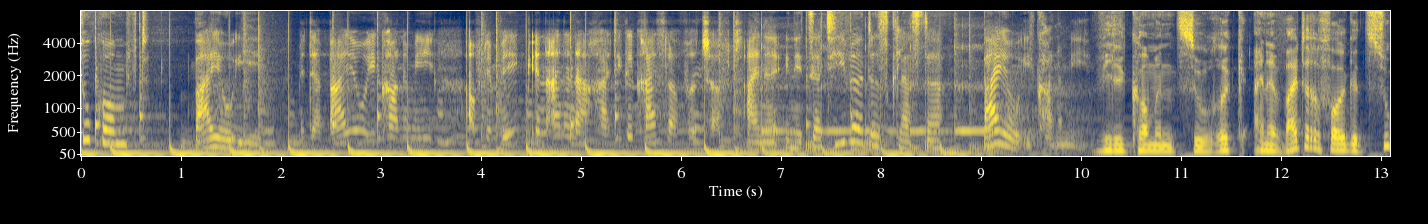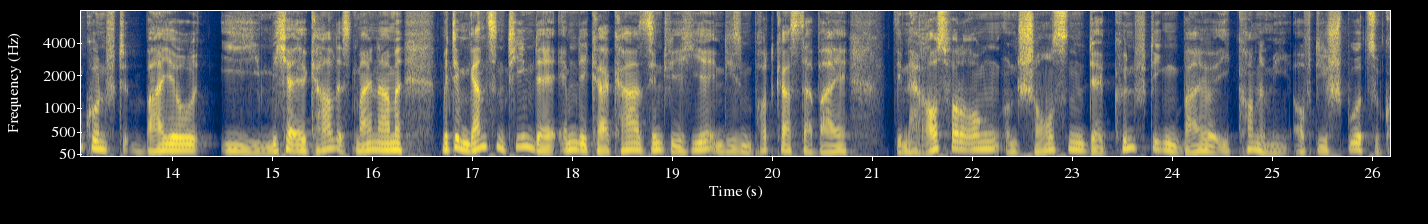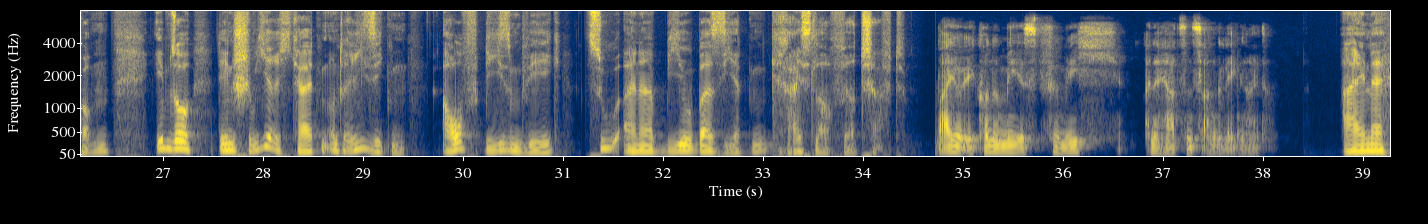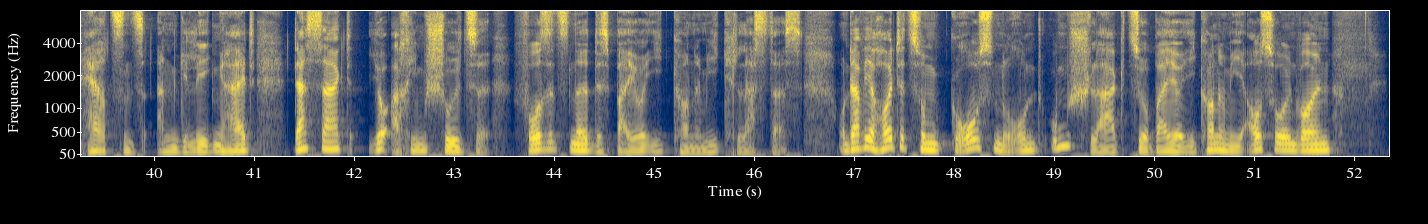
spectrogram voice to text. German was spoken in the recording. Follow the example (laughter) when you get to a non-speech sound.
Zukunft BioE mit der Bioeconomy auf dem Weg in eine nachhaltige Kreislaufwirtschaft. Eine Initiative des Cluster Bioeconomy. Willkommen zurück. Eine weitere Folge Zukunft BioE. Michael Karl ist mein Name. Mit dem ganzen Team der MDKK sind wir hier in diesem Podcast dabei, den Herausforderungen und Chancen der künftigen Bioeconomy auf die Spur zu kommen, ebenso den Schwierigkeiten und Risiken auf diesem Weg zu einer biobasierten Kreislaufwirtschaft. Bioeconomy ist für mich eine Herzensangelegenheit eine Herzensangelegenheit. Das sagt Joachim Schulze, Vorsitzender des Bioeconomy Clusters. Und da wir heute zum großen Rundumschlag zur Bioeconomy ausholen wollen,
